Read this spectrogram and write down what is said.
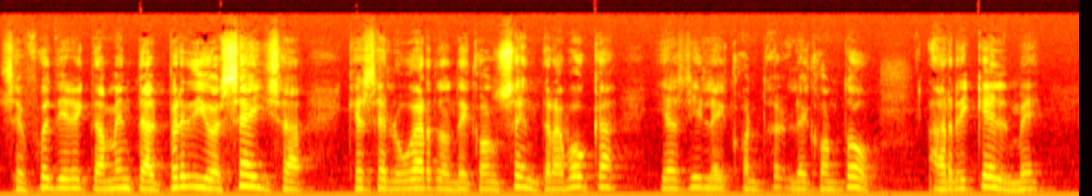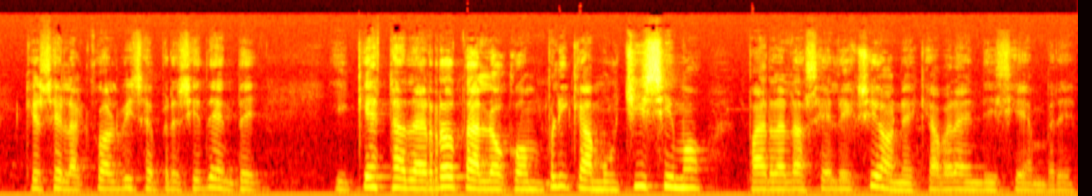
se fue directamente al predio Ezeiza, que es el lugar donde concentra Boca, y allí le contó, le contó a Riquelme, que es el actual vicepresidente, y que esta derrota lo complica muchísimo para las elecciones que habrá en diciembre.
